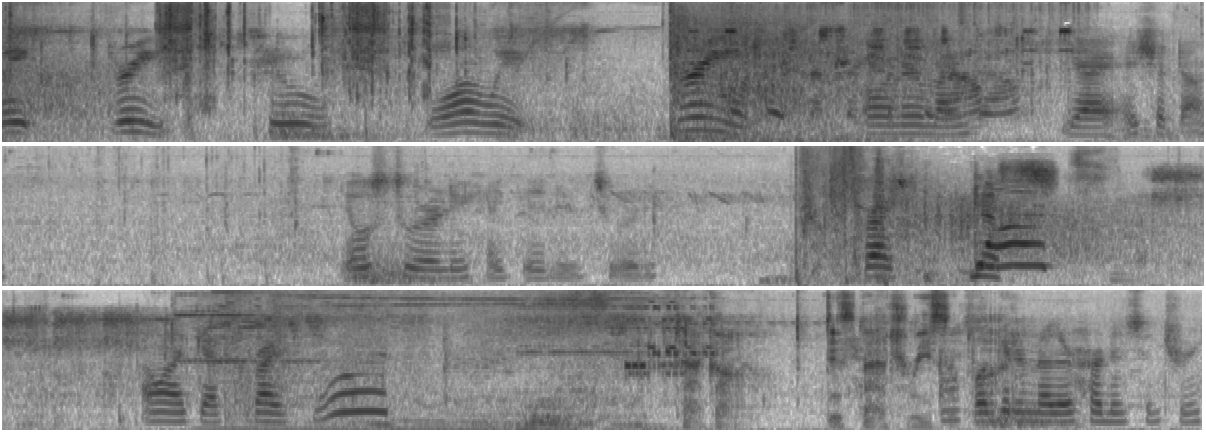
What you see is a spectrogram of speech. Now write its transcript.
Wait, three, two, one. Wait, three. Oh, never mind. Yeah, I shut down. It was too early. I did it too early. Surprise. Yes. What? I want to get surprise. What? TACOM. Dispatch If I resupply. get another hardened sentry.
